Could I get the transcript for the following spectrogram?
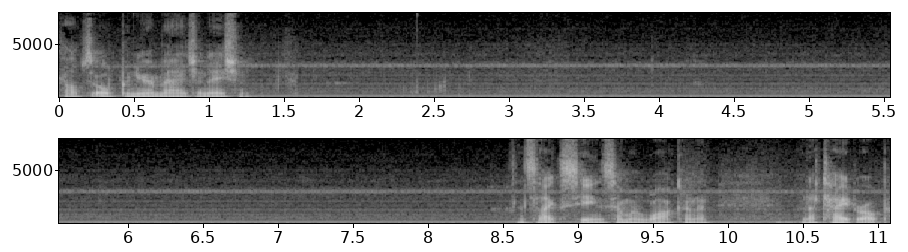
Helps open your imagination. It's like seeing someone walk on a, on a tightrope.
